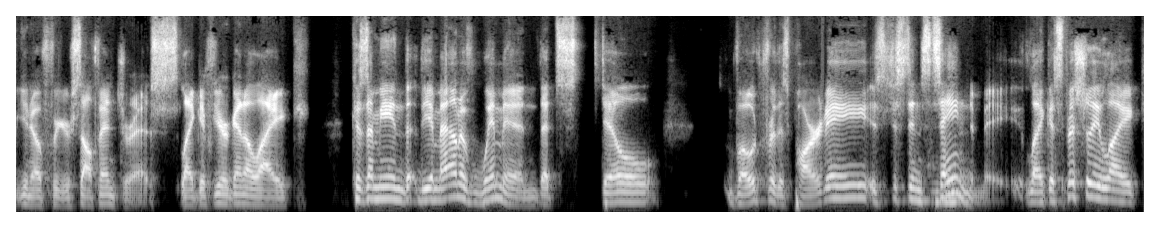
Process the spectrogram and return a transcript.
you know, for your self interest. Like, if you're gonna like, because I mean, the, the amount of women that still vote for this party is just mm-hmm. insane to me. Like, especially like,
